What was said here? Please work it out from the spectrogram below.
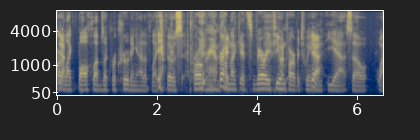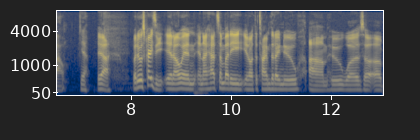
are Yeah. like ball clubs like recruiting out of like Yeah. those programs? Right. I'm like, it's very few and far between. Yeah. Yeah. So, wow. Yeah. Yeah. But it was crazy, you know, and, and I had somebody, you know, at the time that I knew um, who was a,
